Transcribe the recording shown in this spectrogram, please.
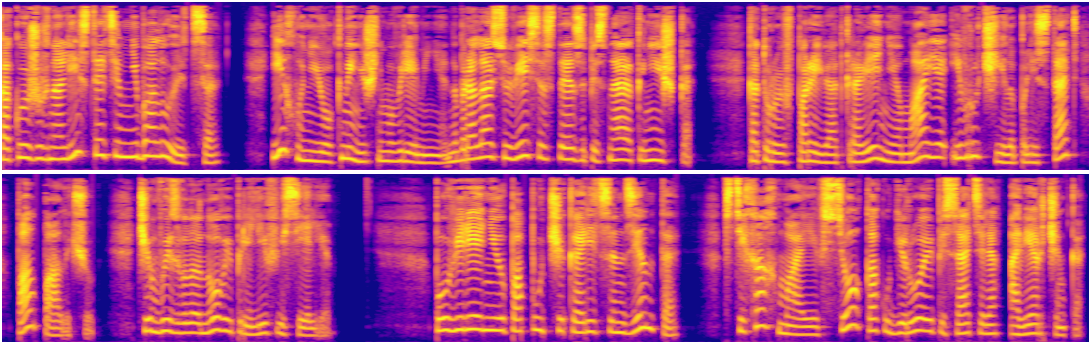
Какой журналист этим не балуется? Их у нее к нынешнему времени набралась увесистая записная книжка, которую в порыве откровения Майя и вручила полистать Пал Палычу, чем вызвала новый прилив веселья. По уверению попутчика-рецензента, в стихах Майи все, как у героя-писателя Аверченко,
